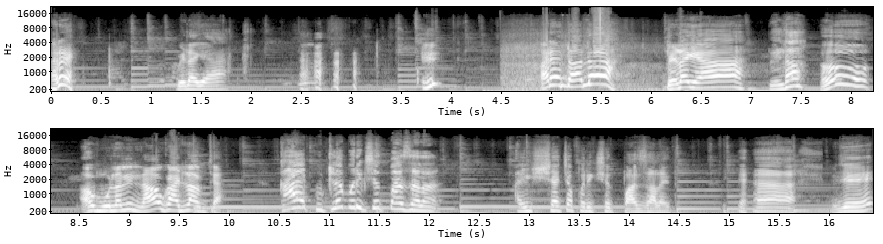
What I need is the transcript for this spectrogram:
अरे पेढा घ्या. अरे दादा पेढा घ्या. पेढा? हो. अहो मुलांनी नाव काढलं आमच्या. काय कुठल्या परीक्षेत पास झाला? आयुष्याच्या परीक्षेत पास झालाय तो. म्हणजे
